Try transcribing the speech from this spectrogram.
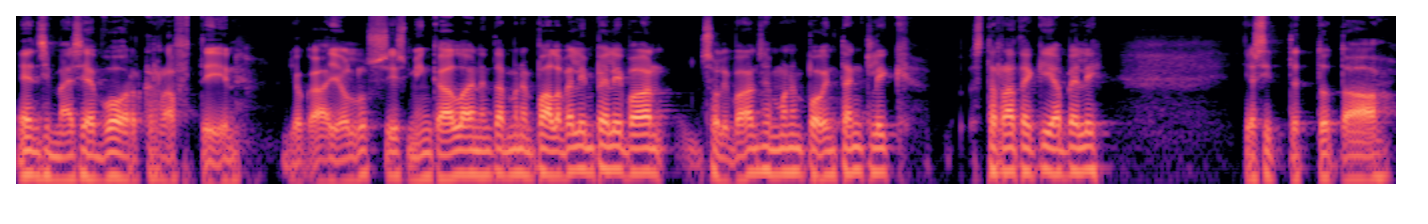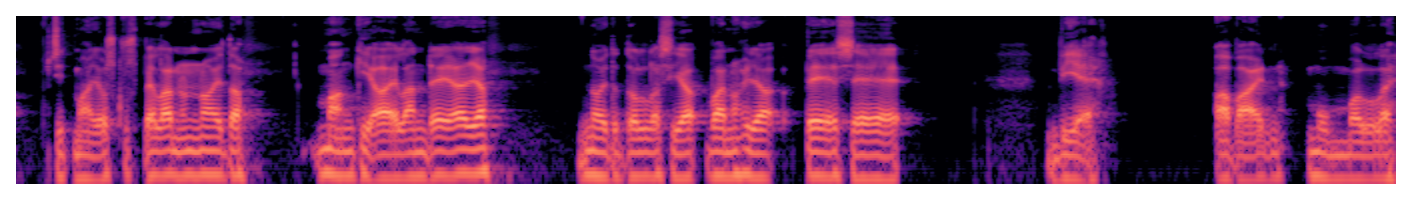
ensimmäiseen Warcraftiin, joka ei ollut siis minkäänlainen tämmöinen palvelinpeli, vaan se oli vaan semmoinen point and click strategiapeli. Ja sitten tota, sit mä oon joskus pelannut noita Monkey Islandeja ja noita tollasia vanhoja PC vie avain mummolle,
